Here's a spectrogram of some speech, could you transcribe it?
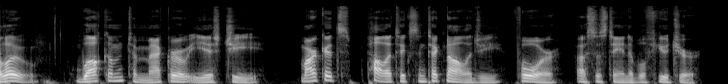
Hello, welcome to Macro ESG Markets, Politics, and Technology for a Sustainable Future.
